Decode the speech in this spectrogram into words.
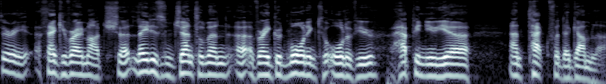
Siri, thank you very much. Uh, ladies and gentlemen, uh, a very good morning to all of you. Happy New Year and Tak for the Gamla.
